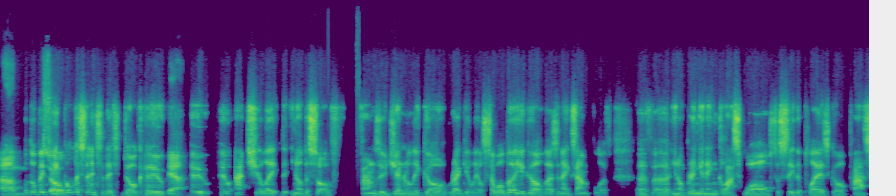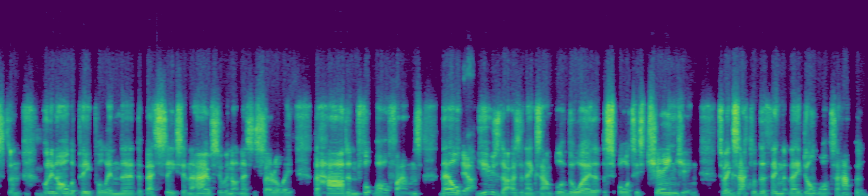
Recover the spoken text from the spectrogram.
Um, but there'll be so, people listening to this, Doug, who yeah. who who actually, you know, the sort of fans who generally go regularly so well there you go there's an example of of uh, you know bringing in glass walls to see the players go past and mm-hmm. putting all the people in the the best seats in the house who are not necessarily the hardened football fans they'll yeah. use that as an example of the way that the sport is changing to exactly the thing that they don't want to happen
